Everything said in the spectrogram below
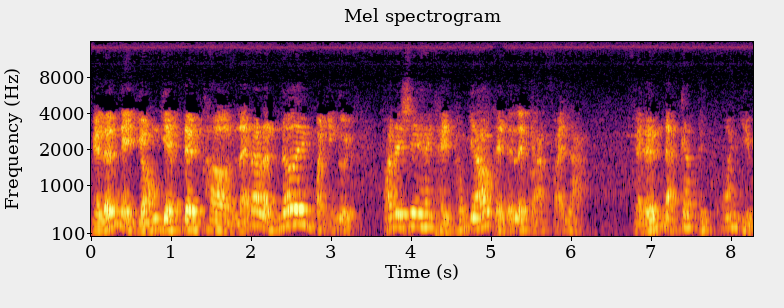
Ngài đến, ngài dọn dẹp đền thờ, lẽ ra là nơi mà những người Pharisee hay thầy thống giáo thầy tế lễ cả phải làm ngài đến đã can thiệp quá nhiều.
